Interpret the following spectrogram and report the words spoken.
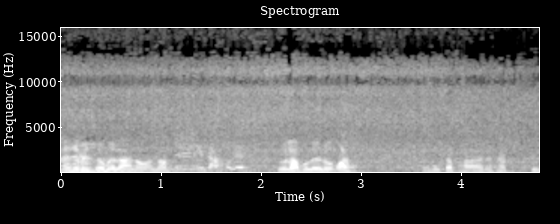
น่าจะเป็นช่วงเวลานอนเนาะนี่หลับหมดเลยลูกหลับหมดเลยลูกมาอันนี้ก็พานะครับเป็น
